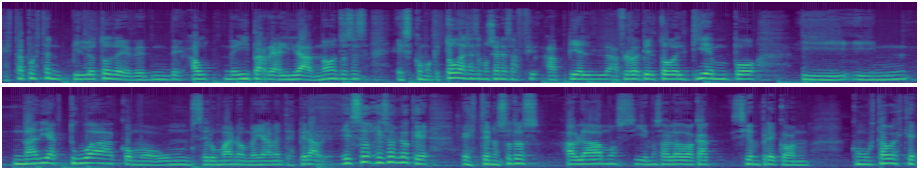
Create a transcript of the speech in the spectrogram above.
está puesta en piloto de, de, de, de hiperrealidad, ¿no? Entonces es como que todas las emociones a, piel, a flor de piel todo el tiempo y, y nadie actúa como un ser humano medianamente esperable. Eso, eso es lo que este, nosotros hablábamos y hemos hablado acá siempre con, con Gustavo, es que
